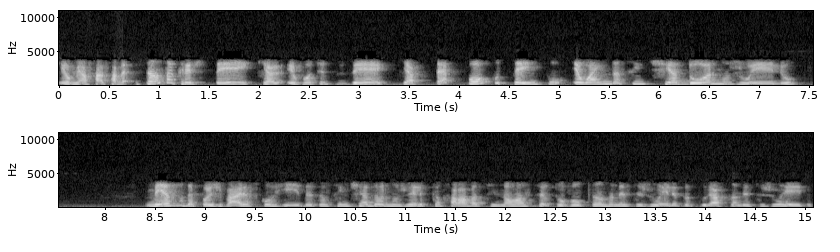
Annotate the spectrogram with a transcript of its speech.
eu me afastava. Tanto acreditei que eu vou te dizer que até pouco tempo eu ainda sentia dor no joelho. Mesmo depois de várias corridas, eu sentia dor no joelho porque eu falava assim: nossa, eu tô voltando nesse joelho, eu tô desgastando esse joelho.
